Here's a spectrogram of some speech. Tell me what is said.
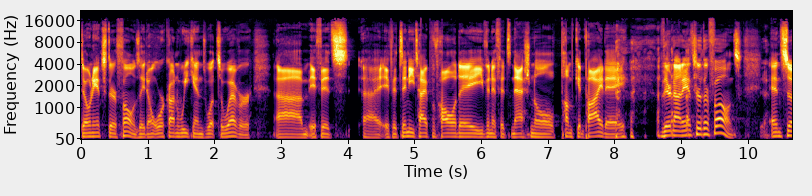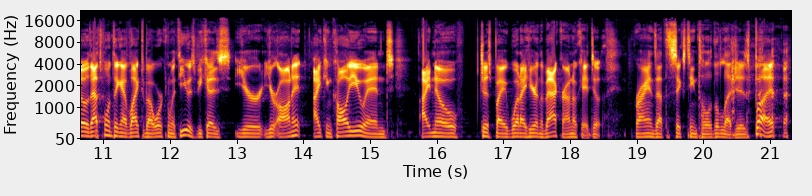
don't answer their phones. They don't work on weekends whatsoever. Um, if it's uh, if it's any type of holiday, even if it's National Pumpkin Pie Day, they're not answering their phones. And so that's one thing I've liked about working with you is because you're you're on it. I can call you and I know just by what I hear in the background. Okay, do, Ryan's at the 16th hole of the Ledges, but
